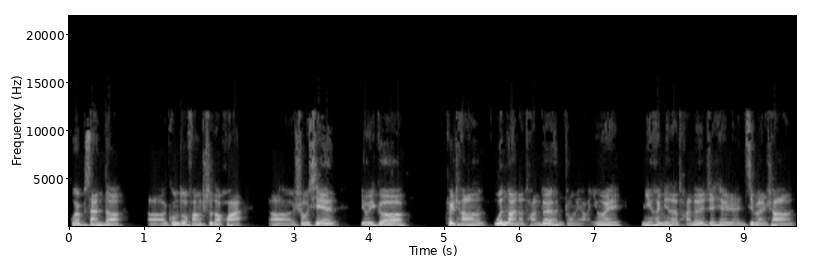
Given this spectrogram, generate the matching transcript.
Web 三的呃工作方式的话，呃，首先。有一个非常温暖的团队很重要，因为你和你的团队的这些人，基本上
